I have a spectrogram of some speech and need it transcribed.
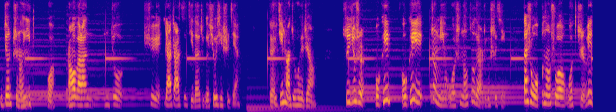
你就只能一拖，然后完了你就去压榨自己的这个休息时间。对，经常就会这样，所以就是我可以我可以证明我是能做得了这个事情。但是我不能说我只为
